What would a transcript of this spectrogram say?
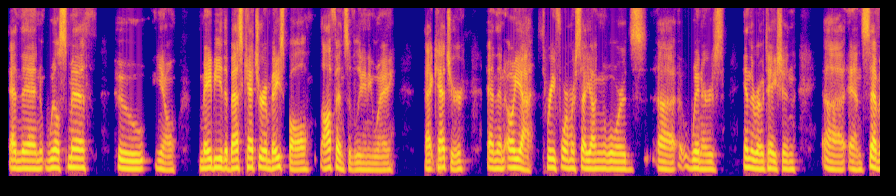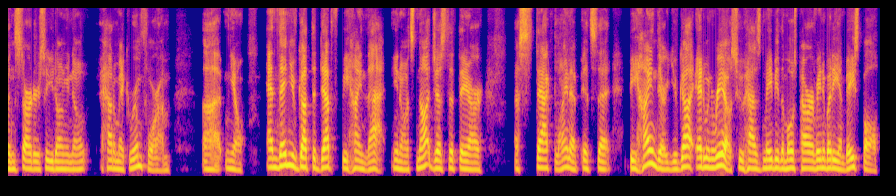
And then Will Smith, who, you know, may be the best catcher in baseball, offensively anyway, at catcher. And then, oh, yeah, three former Cy Young Awards uh, winners in the rotation uh, and seven starters. So you don't even know how to make room for them. Uh, you know, and then you've got the depth behind that. You know, it's not just that they are a stacked lineup, it's that behind there you've got Edwin Rios, who has maybe the most power of anybody in baseball.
